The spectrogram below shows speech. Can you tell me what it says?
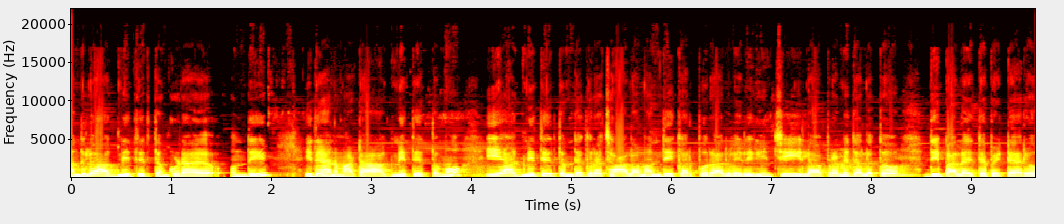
అందులో అగ్ని తీర్థం కూడా ఉంది. ఇదే అనమాట అగ్ని తీర్థము ఈ అగ్ని తీర్థం దగ్గర చాలామంది కర్పూరాలు వెలిగించి ఇలా ప్రమిదలతో దీపాలు అయితే పెట్టారు.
